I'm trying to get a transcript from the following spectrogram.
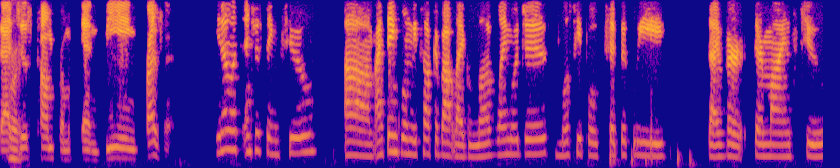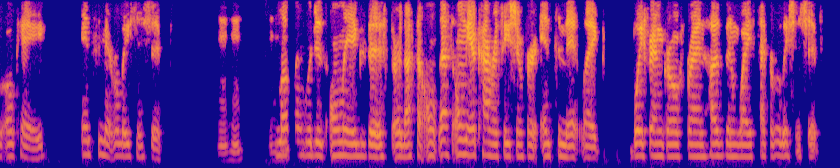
that Right. just come from and being present. You know what's interesting too? Um, I think when we talk about like love languages, most people typically divert their minds to okay, intimate relationships. hmm Mhm. Love languages only exist, or that's a, that's only a conversation for intimate, like boyfriend, girlfriend, husband, wife type of relationships.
